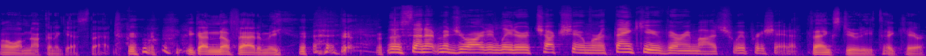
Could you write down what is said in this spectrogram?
Oh, I'm not going to guess that. you got enough out of me. the Senate Majority Leader Chuck Schumer, thank you very much. We appreciate it. Thanks, Judy. Take care.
